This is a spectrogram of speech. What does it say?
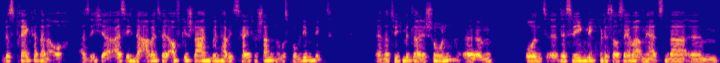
Und das prägt halt dann auch. Also ich, als ich in der Arbeitswelt aufgeschlagen bin, habe ich das gar nicht verstanden, wo das Problem liegt. Äh, natürlich mittlerweile schon. Ähm, und äh, deswegen liegt mir das auch selber am Herzen, da ähm,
